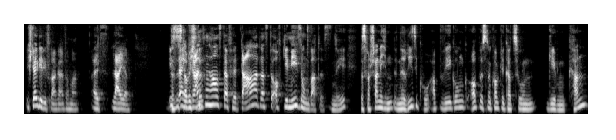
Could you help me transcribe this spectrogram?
Ich stelle dir die Frage einfach mal als Laie. Das Ist, ist, ein ich, das- Krankenhaus dafür da, dass du auf Genesung wartest? Nee, das ist wahrscheinlich ein- eine Risikoabwägung, ob es eine Komplikation geben kann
